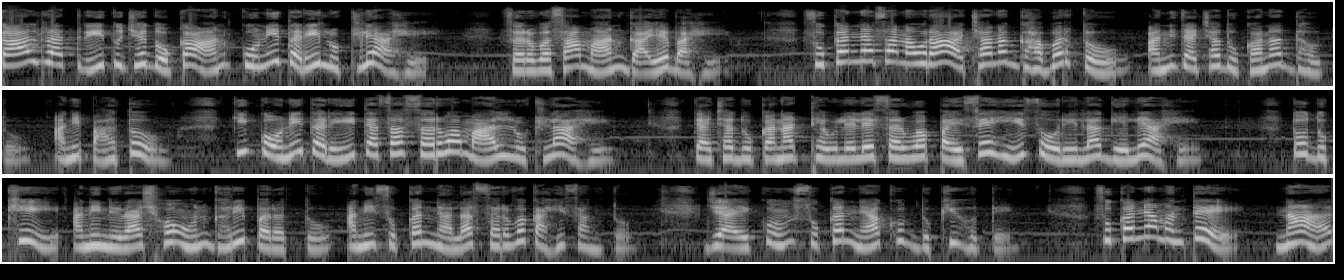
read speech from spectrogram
काल रात्री तुझे दुकान कोणीतरी लुटले आहे. सर्व सामान गायब आहे. सुकन्याचा नवरा अचानक घाबरतो आणि त्याच्या दुकानात धावतो आणि पाहतो की कोणीतरी त्याचा सर्व माल लुटला आहे. त्याच्या दुकानात ठेवलेले सर्व पैसेही चोरीला गेले आहे. तो दुःखी आणि निराश होऊन घरी परततो आणि सुकन्याला सर्व काही सांगतो जे ऐकून सुकन्या खूप दुःखी होते. सुकन्या म्हणते नाथ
